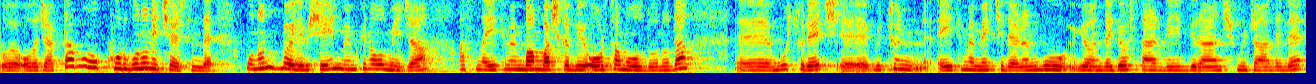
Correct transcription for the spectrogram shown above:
e, olacaktı ama o kurgunun içerisinde bunun böyle bir şeyin mümkün olmayacağı, aslında eğitimin bambaşka bir ortam olduğunu da e, bu süreç e, bütün eğitim emekçilerinin bu yönde gösterdiği direnç, mücadele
